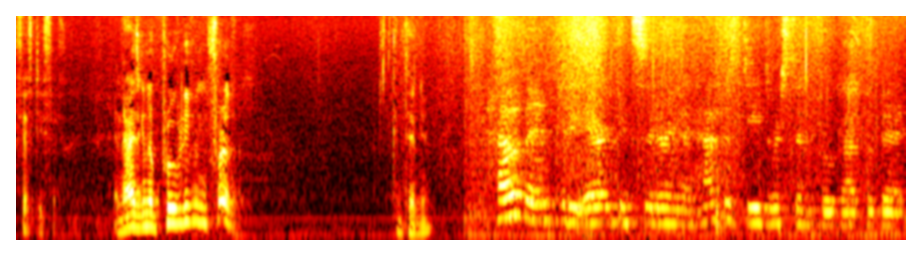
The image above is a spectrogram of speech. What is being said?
50 50. And now he's going to prove it even further. Continue. How then could he err in considering that half his deeds were sinful, God forbid?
